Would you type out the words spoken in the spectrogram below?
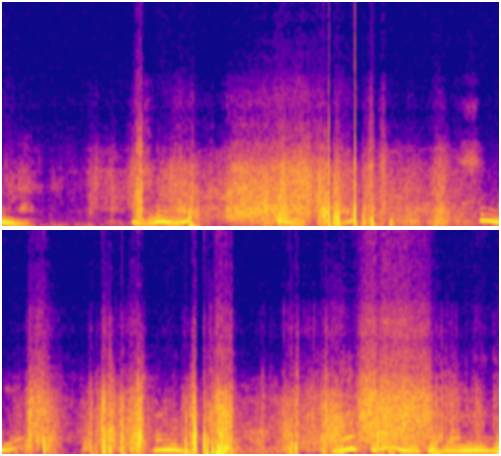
Bunlar. Bunlar. Bunlar. Şimdi. Hani nasıl yapacağınızı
